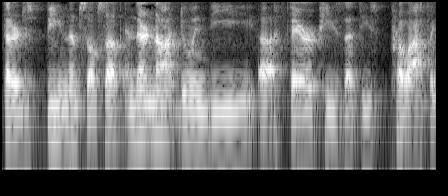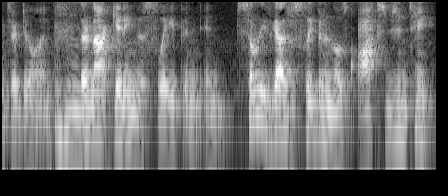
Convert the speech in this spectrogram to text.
that are just beating themselves up and they're not doing the uh, therapies that these pro athletes are doing. They're not getting the sleep and, and some of these guys are sleeping in those oxygen tank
